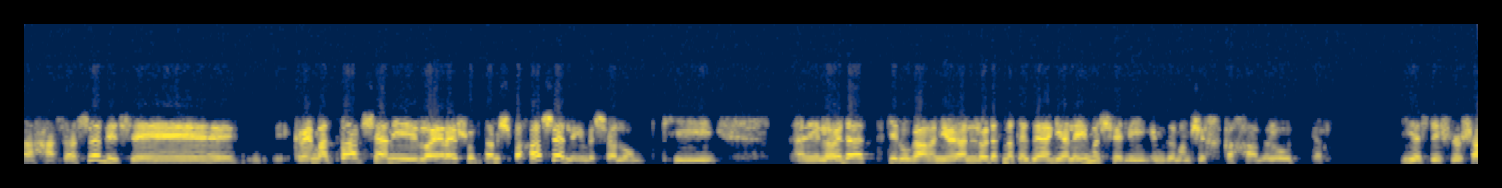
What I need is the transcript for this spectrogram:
החשש שלי שיקרה מצב שאני לא אראה שוב את המשפחה שלי בשלום, כי אני לא יודעת, כאילו גם אני, אני לא יודעת מתי זה יגיע לאימא שלי, אם זה ממשיך ככה ולא עוצר. יש לי שלושה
